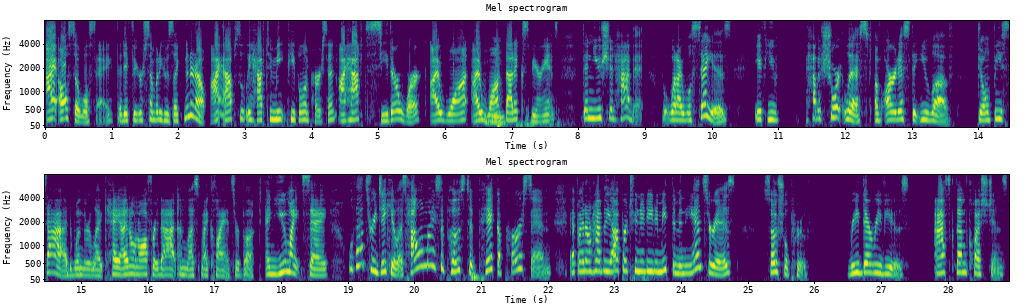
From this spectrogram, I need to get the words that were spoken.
I also will say that if you're somebody who's like, no, no, no, I absolutely have to meet people in person. I have to see their work. I want, I mm-hmm. want that experience. Then you should have it. But what I will say is, if you have a short list of artists that you love, don't be sad when they're like, hey, I don't offer that unless my clients are booked. And you might say, well, that's ridiculous. How am I supposed to pick a person if I don't have the opportunity to meet them? And the answer is social proof. Read their reviews. Ask them questions.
